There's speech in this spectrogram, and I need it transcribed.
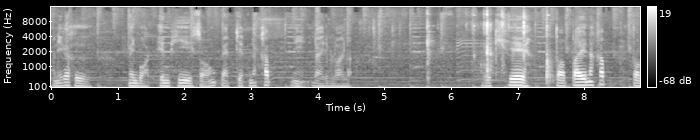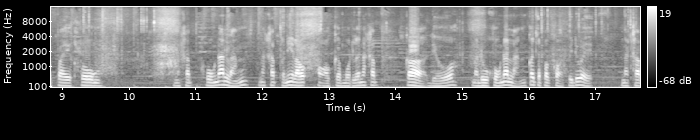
อันนี้ก็คือ เมนบอร์ด MP 2 8 7 นะครับ นี่ได้เรียบร้อยแล้ว โอเค ต่อไปนะครับ ต่อไปโครงนะครับ โครงด้านหลังนะครับ ตอนนี้เราเอาออกเกือบหมดแล้วนะครับ ก็เดี๋ยวมาดูโครงด้านหลังก็จะประกอบไปด้วยนะครับ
